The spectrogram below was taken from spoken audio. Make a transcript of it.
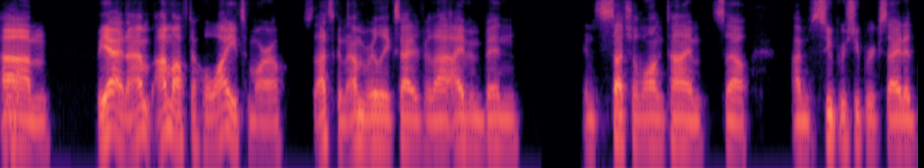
Yeah. Um, but yeah, and I'm I'm off to Hawaii tomorrow. So that's gonna I'm really excited for that. I haven't been in such a long time. So I'm super, super excited.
